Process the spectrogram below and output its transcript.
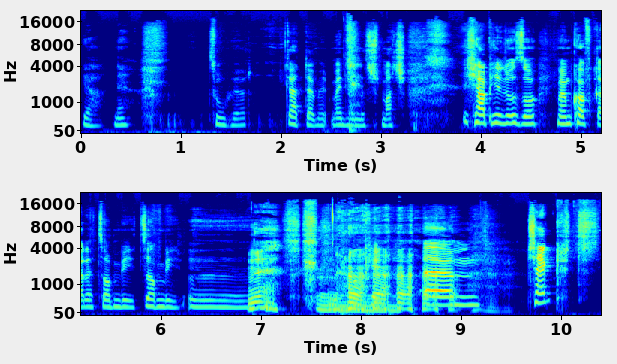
ja, ne, zuhört. Goddammit, mein Hirn ist Schmatsch. Ich habe hier nur so in meinem Kopf gerade Zombie, Zombie. Äh. Okay. ähm, checkt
